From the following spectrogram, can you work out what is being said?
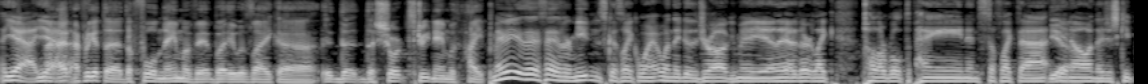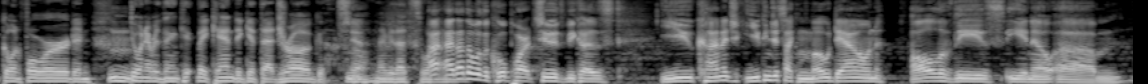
Yeah, yeah. I, I forget the the full name of it, but it was like uh the the short street name was hype. Maybe they say they're mutants because, like, when, when they do the drug, maybe they're, they're like tolerable to pain and stuff like that, Yeah. Mm. you know, and they just keep going forward and doing everything they can to get that drug. So Yeah. maybe that's what I, I thought that was a cool part too, is because you kind of you can just like mow down all of these, you know, um,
